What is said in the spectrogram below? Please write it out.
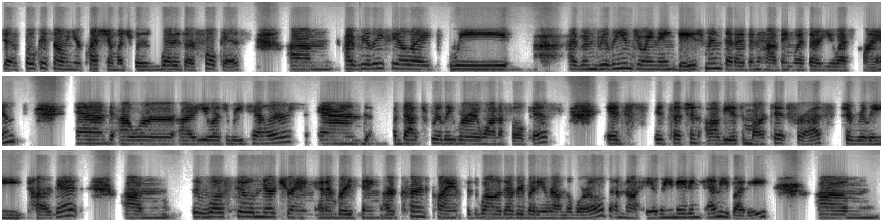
to focus on your question, which was what is our focus? Um, I really feel like we, I've been really enjoying the engagement that I've been having with our US clients and our uh, US retailers. And that's really where I want to focus. It's, it's such an obvious market for us to really target. Um, while still nurturing and embracing our current clients as well as everybody around the world. I'm not alienating anybody. Um,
